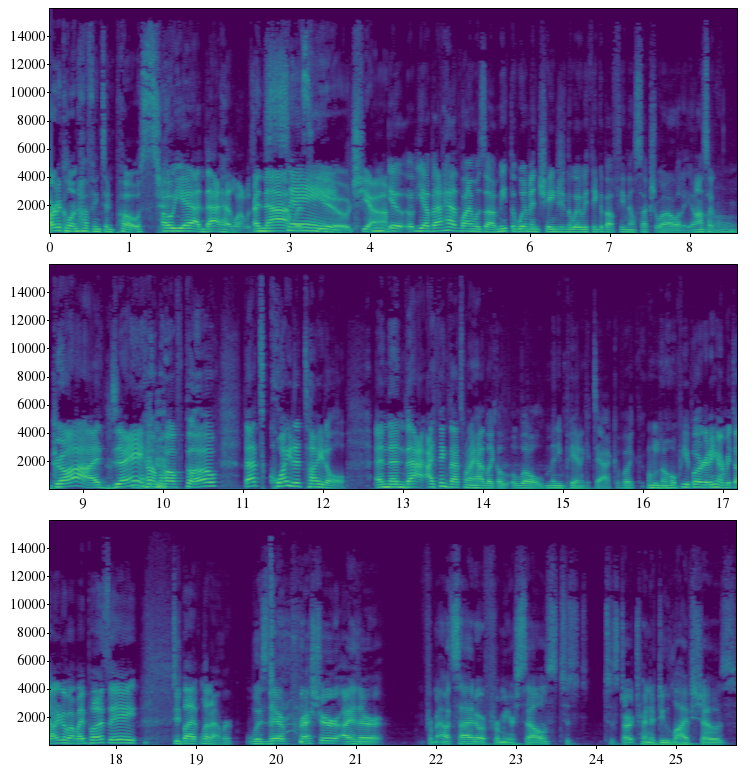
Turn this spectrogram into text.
article in Huffington Post. Oh yeah, and that headline was And that was huge, yeah. It- yeah. That headline was uh, "Meet the Women Changing the Way We Think About Female Sexuality," and I was like, "God damn, HuffPo, that's quite a title." And then that, I think that's when I had like a, a little mini panic attack of like, "Oh no, people are gonna hear me talking about my pussy," but whatever. Was there pressure either from outside or from yourselves to to start trying to do live shows?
